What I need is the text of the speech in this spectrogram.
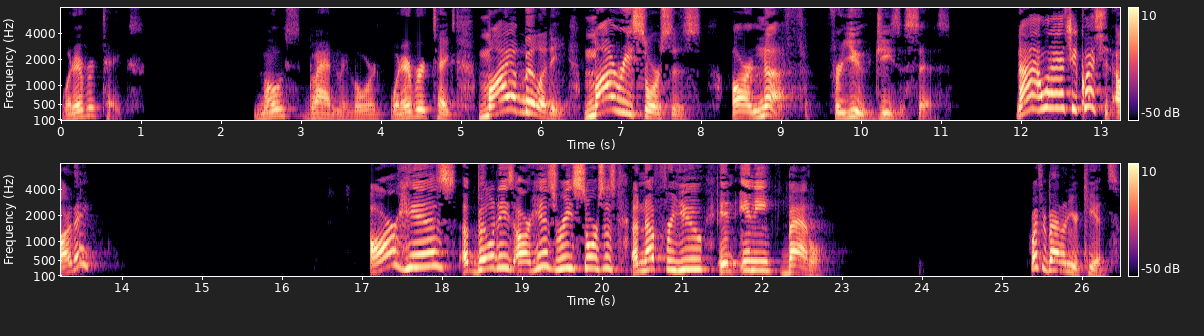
whatever it takes. Most gladly, Lord, whatever it takes. My ability, my resources are enough for you, Jesus says. Now, I want to ask you a question. Are they? Are his abilities, are his resources enough for you in any battle? What if you're battling your kids?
